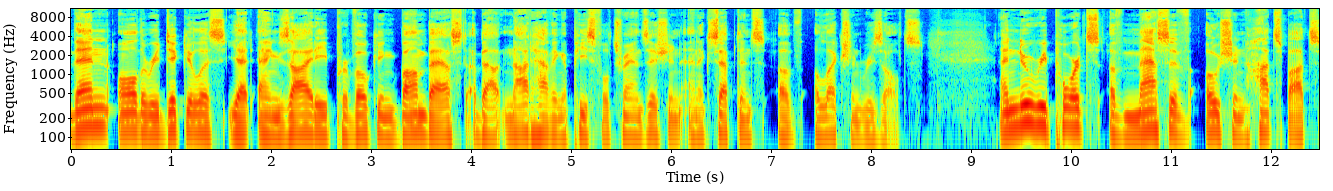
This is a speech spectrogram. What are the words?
Then all the ridiculous yet anxiety provoking bombast about not having a peaceful transition and acceptance of election results. And new reports of massive ocean hotspots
